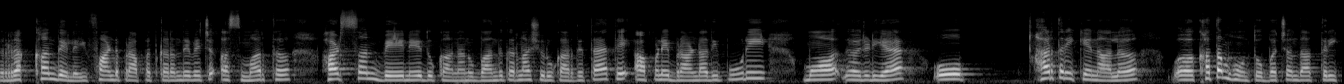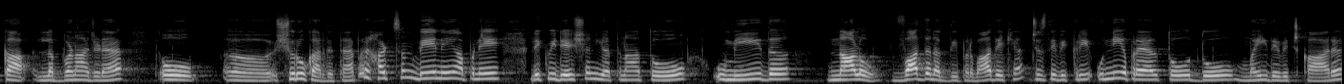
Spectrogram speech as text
ਰੱਖਣ ਦੇ ਲਈ ਫੰਡ ਪ੍ਰਾਪਤ ਕਰਨ ਦੇ ਵਿੱਚ ਅਸਮਰਥ ਹਡਸਨ ਬੇ ਨੇ ਦੁਕਾਨਾਂ ਨੂੰ ਬੰਦ ਕਰਨਾ ਸ਼ੁਰੂ ਕਰ ਦਿੱਤਾ ਹੈ ਤੇ ਆਪਣੇ ਬ੍ਰਾਂਡਾਂ ਦੀ ਪੂਰੀ ਮੌ- ਜਿਹੜੀ ਹੈ, ਉਹ ਹਰ ਤਰੀਕੇ ਨਾਲ ਖਤਮ ਹੋਣ ਤੋਂ ਬਚਣ ਦਾ ਤਰੀਕਾ ਲੱਭਣਾ ਜਿਹੜਾ ਉਹ ਸ਼ੁਰੂ ਕਰ ਦਿੱਤਾ ਹੈ। ਪਰ ਹਟਸਨ ਬੇ ਨੇ ਆਪਣੇ ਲਿਕੁਇਡੇਸ਼ਨ ਯਤਨਾਂ ਤੋਂ ਉਮੀਦ ਨਾਲੋਂ ਵੱਧ ਨਕਦੀ ਪ੍ਰਵਾਹ ਦੇਖਿਆ, ਜਿਸ ਦੀ ਵਿਕਰੀ 19 ਅਪ੍ਰੈਲ ਤੋਂ 2 ਮਈ ਦੇ ਵਿਚਕਾਰ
